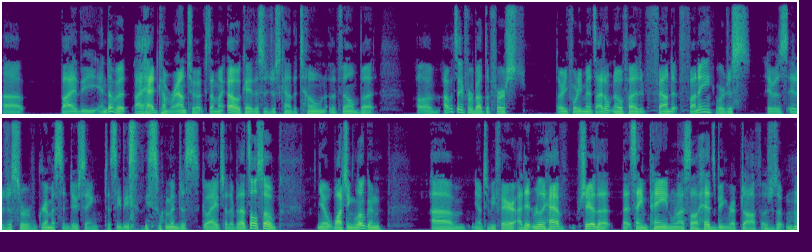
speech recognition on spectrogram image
Uh, by the end of it, I had come around to it because I'm like, oh, okay, this is just kind of the tone of the film. But uh, I would say for about the first 30, 40 minutes, I don't know if I had found it funny or just it was it was just sort of grimace inducing to see these these women just go at each other. But that's also, you know, watching Logan. Um, you know, to be fair, I didn't really have share that that same pain when I saw heads being ripped off. I was just like, mm-hmm,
